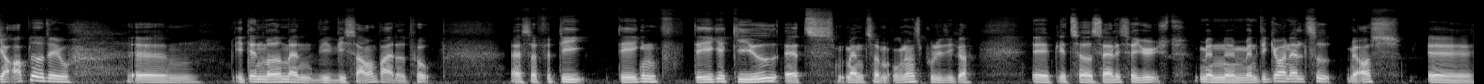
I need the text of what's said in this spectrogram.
jeg oplevede det jo øh, i den måde, man vi, vi samarbejdede på. Altså, fordi det er ikke, en, det er ikke givet, at man som ungdomspolitiker øh, bliver taget særligt seriøst. Men, øh, men det gjorde han altid med os. Øh,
